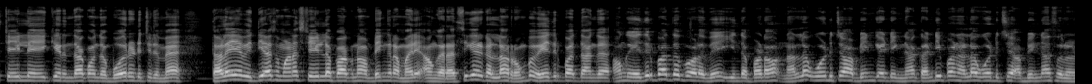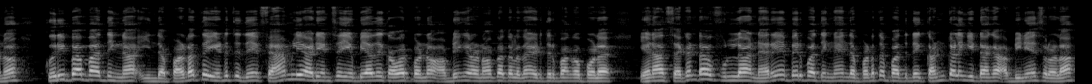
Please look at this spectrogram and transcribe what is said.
ஸ்டைலில் இயக்கியிருந்தால் கொஞ்சம் போர் அடிச்சிடுமே தலையை வித்தியாசமான ஸ்டைலில் பார்க்கணும் அப்படிங்கிற மாதிரி அவங்க ரசிகர்கள்லாம் ரொம்ப எதிர்பார்த்தாங்க. அவங்க எதிர்பார்த்த போலவே இந்த படம் நல்லா ஓடிச்சா அப்படின்னு கேட்டிங்கன்னா கண்டிப்பாக நல்லா ஓடிச்சு அப்படின்னு தான் சொல்லணும். குறிப்பாக பார்த்தீங்கன்னா இந்த படத்தை எடுத்தது ஃபேமிலி ஆடியன்ஸை எப்படியாவது கவர் பண்ணும் அப்படிங்கிற நோக்கத்தில் தான் எடுத்திருப்பாங்க போல. ஏன்னா செகண்ட் ஹாஃப் ஃபுல்லாக நிறைய பேர் பார்த்தீங்கன்னா இந்த படத்தை பார்த்துட்டு கண் கலங்கிட்டாங்க அப்படின்னே சொல்லலாம்.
